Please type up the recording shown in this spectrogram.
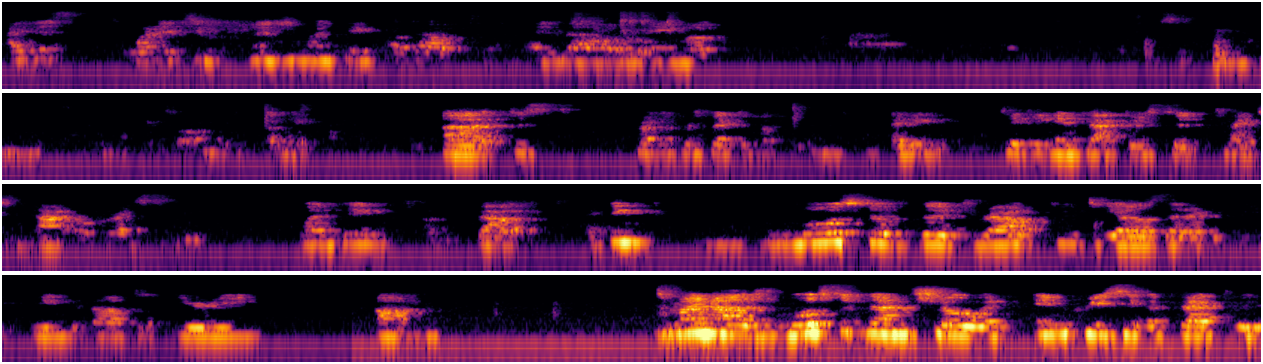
I just wanted to mention one thing about in the name of uh, okay. Uh, just from the perspective of I think taking in factors to try to not overestimate. One thing about I think most of the drought QTLs that are being developed at IRRI, um, to my knowledge, most of them show an increasing effect with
